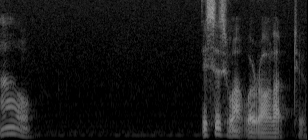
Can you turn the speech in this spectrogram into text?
Oh, this is what we're all up to.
